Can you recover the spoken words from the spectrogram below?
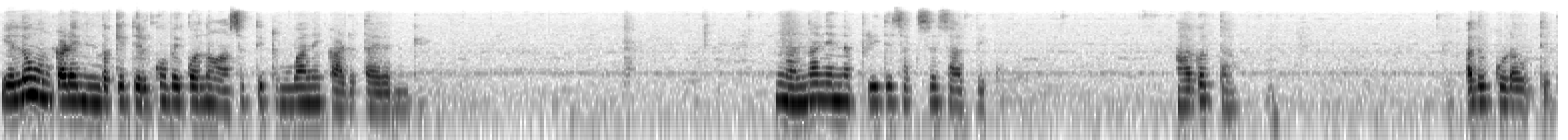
ಎಲ್ಲೋ ಒಂದು ಕಡೆ ನಿನ್ನ ಬಗ್ಗೆ ತಿಳ್ಕೊಬೇಕು ಅನ್ನೋ ಆಸಕ್ತಿ ತುಂಬಾನೇ ಕಾಡುತ್ತಾ ಇದೆ ನನಗೆ. ನನ್ನ ನಿನ್ನ ಪ್ರೀತಿ ಸಕ್ಸಸ್ ಆಗಬೇಕು. ಆಗುತ್ತಾ? ಅದು ಕೂಡ ಗೊತ್ತಿಲ್ಲ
